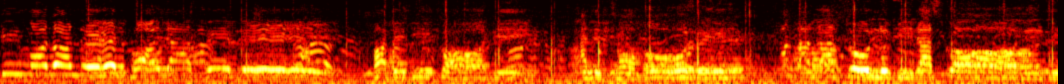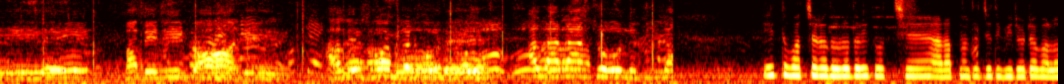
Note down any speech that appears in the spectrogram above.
কি মরণের করে? আলে শহরে রাসূল বিরাজ করে। করে? আলে শহরে রাসূল বিরাজ এই তো বাচ্চারা দৌড়াদৌড়ি করছে, আর আপনাদের যদি ভিডিওটা ভালো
